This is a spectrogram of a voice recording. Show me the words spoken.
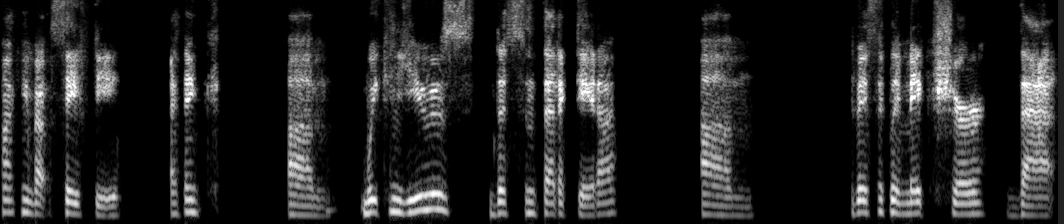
talking about safety, I think um, we can use this synthetic data um, to basically make sure that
